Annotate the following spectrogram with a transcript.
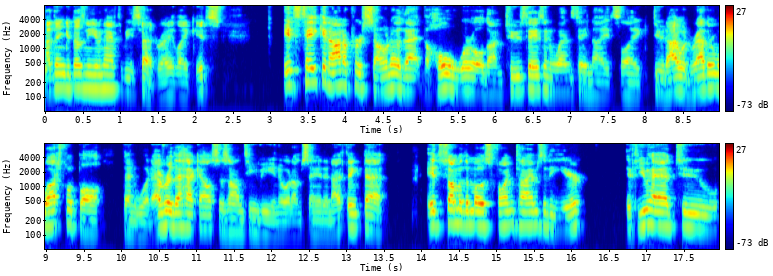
I think it doesn't even have to be said, right? Like it's it's taken on a persona that the whole world on Tuesdays and Wednesday nights, like, dude, I would rather watch football than whatever the heck else is on TV. You know what I'm saying? And I think that it's some of the most fun times of the year. If you had to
